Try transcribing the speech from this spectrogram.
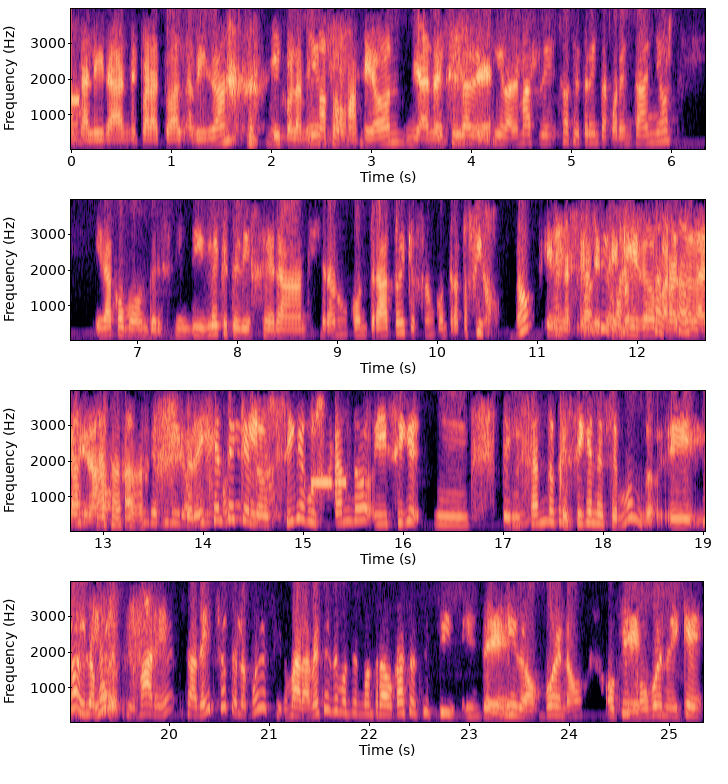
mentalidad de para toda la vida y con la misma formación ya no existe. Decir, además, de hecho, hace 30, 40 años era como imprescindible que te dijeran, un contrato y que fuera un contrato fijo, ¿no? Que definido para toda la vida. Pero hay gente que lo sigue buscando y sigue mm, pensando que sigue en ese mundo. Y, no, y lo puedes firmar, ¿eh? O sea, de hecho te lo puedes firmar. A veces hemos encontrado casos, sí, sí, indefinido, bueno, o fijo, bueno, ¿y qué?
